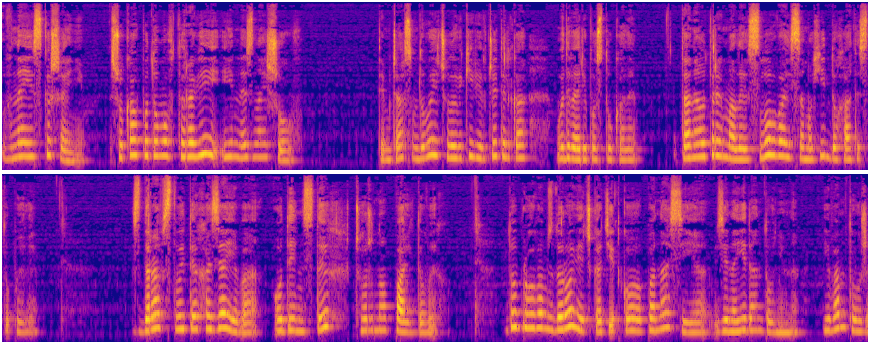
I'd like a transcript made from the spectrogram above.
в неї з кишені. Шукав потому в траві і не знайшов. Тим часом двоє чоловіків і вчителька в двері постукали, та не отримали слова і самохід до хати ступили. Здравствуйте, хазяєва, один з тих чорнопальтових. Доброго вам здоров'ячка, тітко Панасія, Зінаїда Антонівна, і вам теж.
